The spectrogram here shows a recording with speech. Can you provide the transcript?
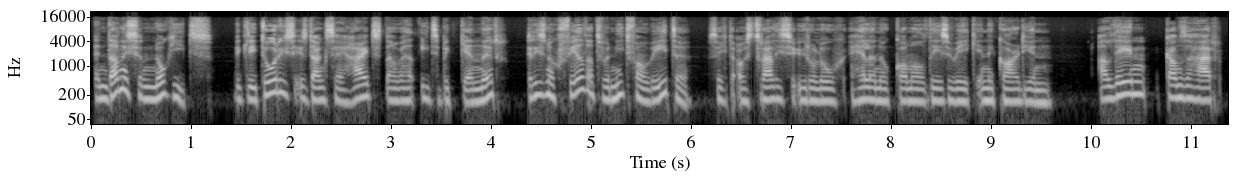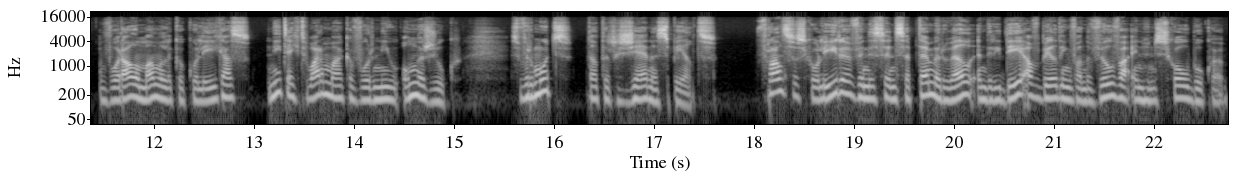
En dan is er nog iets. De clitoris is dankzij Hyde dan wel iets bekender. Er is nog veel dat we niet van weten, zegt de Australische uroloog Helen O'Connell deze week in The Guardian. Alleen kan ze haar, vooral mannelijke collega's, niet echt warm maken voor nieuw onderzoek. Ze vermoedt dat er gêne speelt. Franse scholieren vinden sinds september wel een 3D-afbeelding van de vulva in hun schoolboeken.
